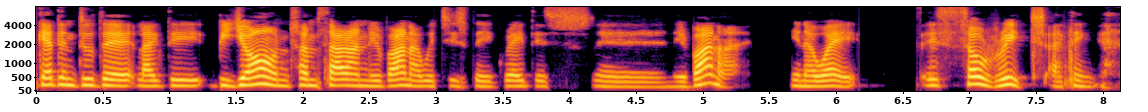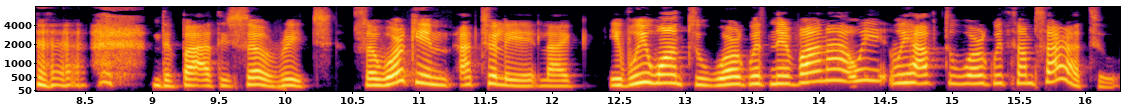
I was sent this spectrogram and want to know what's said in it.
get into the like the beyond samsara nirvana which is the greatest uh, nirvana in a way. It's so rich i think. The path is so rich. So working actually like if we want to work with nirvana we we have to work with samsara too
